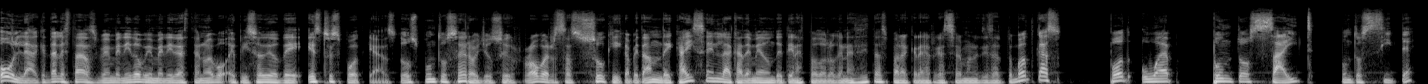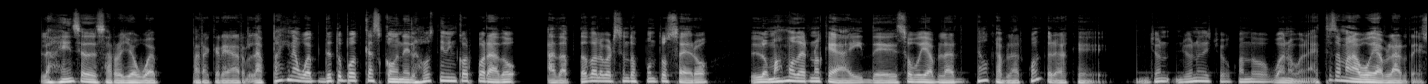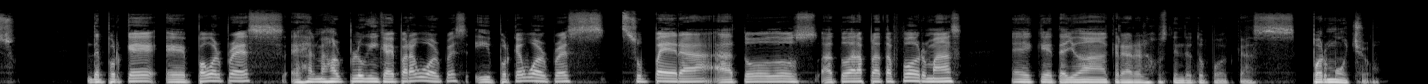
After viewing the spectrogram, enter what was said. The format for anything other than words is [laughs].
Hola, ¿qué tal estás? Bienvenido, bienvenida a este nuevo episodio de Esto es Podcast 2.0. Yo soy Robert Sasuki, capitán de Kaizen, la academia donde tienes todo lo que necesitas para crear, crecer, monetizar tu podcast. Podweb.site.site, la agencia de desarrollo web para crear la página web de tu podcast con el hosting incorporado, adaptado a la versión 2.0, lo más moderno que hay. De eso voy a hablar. Tengo que hablar. ¿Cuándo era que.? Yo, yo no he dicho cuándo. Bueno, bueno, esta semana voy a hablar de eso de por qué eh, PowerPress es el mejor plugin que hay para WordPress y por qué WordPress supera a todos, a todas las plataformas eh, que te ayudan a crear el hosting de tu podcast. Por mucho.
